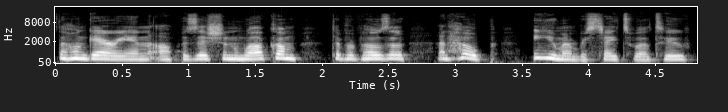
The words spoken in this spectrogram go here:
The Hungarian opposition welcome the proposal and hope EU member states will too.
